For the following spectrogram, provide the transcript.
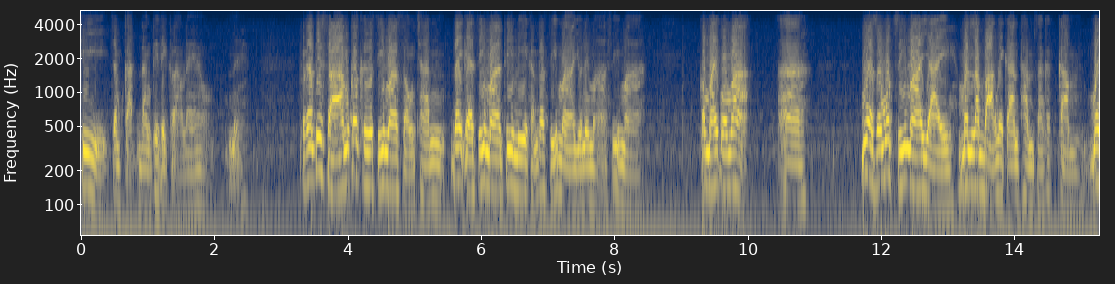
ที่จำกัดดังที่ได้กล่าวแล้วนี่ยประการที่สามก็คือสีมาสองชั้น ได้แก่สีมาที่มีขันธสีมาอยู่ในมหาสีมา ก็หมายความว่า อ่า เมื่อสมมติสีมาใหญ่ มันลำบากในการทำสังฆกรรม ไม่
